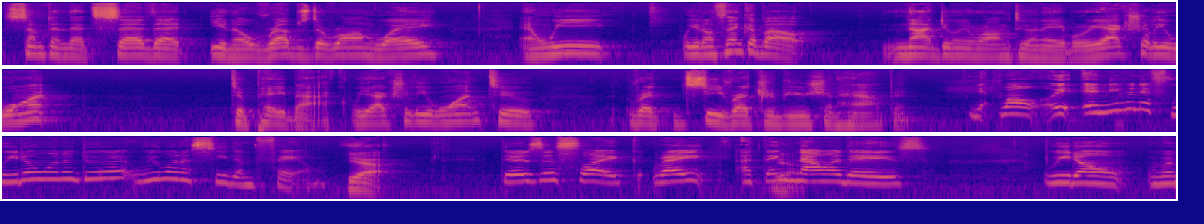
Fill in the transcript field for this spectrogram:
something that's said that you know rubs the wrong way. And we we don't think about not doing wrong to a neighbor. We actually want to pay back. We actually want to re- see retribution happen Yeah. Well, and even if we don't want to do it, we want to see them fail. yeah There's this like, right? I think Yeah. nowadays we don't. We're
